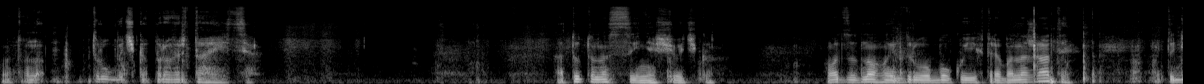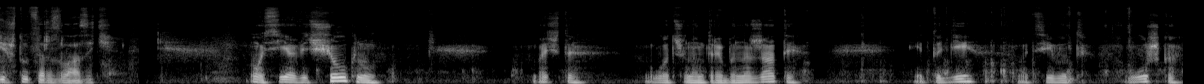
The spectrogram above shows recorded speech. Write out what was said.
От вона, трубочка провертається. А тут у нас синя щочка. От з одного і з другого боку їх треба нажати, і тоді штуцер злазить. Ось я відщолкнув. Бачите, от що нам треба нажати. І тоді оці от вушка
